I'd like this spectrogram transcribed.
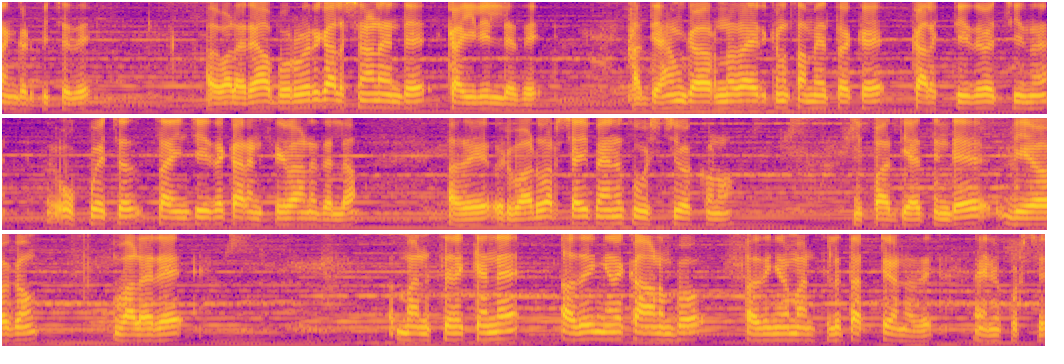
സംഘടിപ്പിച്ചത്. അത് വളരെ അപൂർവ ഒരു കളക്ഷനാണ് എന്റെ കയ്യിലുള്ളത്. അദ്ദേഹം ഗവർണർ ആയിരിക്കുന്ന സമയത്തൊക്കെ കളക്ട് ചെയ്ത് വെച്ചിരുന്ന ഒപ്പുവെച്ച സൈൻ ചെയ്ത കറൻസികളാണ് ഇതെല്ലാം. അത് ഒരുപാട് വർഷമായി പേന സൂക്ഷിച്ചു വെക്കണം. ഇപ്പം അദ്ദേഹത്തിന്റെ വിയോഗം വളരെ മനസ്സിലേക്ക് തന്നെ അത് ഇങ്ങനെ കാണുമ്പോൾ അതിങ്ങനെ മനസ്സിൽ തട്ടുകയാണത് അതിനെക്കുറിച്ച്.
